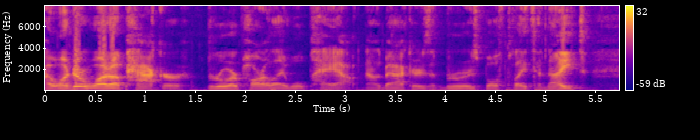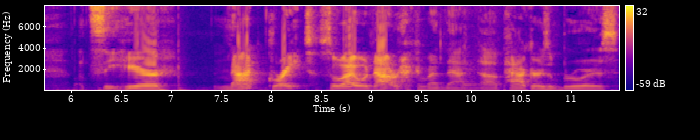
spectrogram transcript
I wonder what a Packer Brewer parlay will pay out. Now the Packers and Brewers both play tonight. Let's see here not great. So I would not recommend that. Uh, Packers and Brewers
